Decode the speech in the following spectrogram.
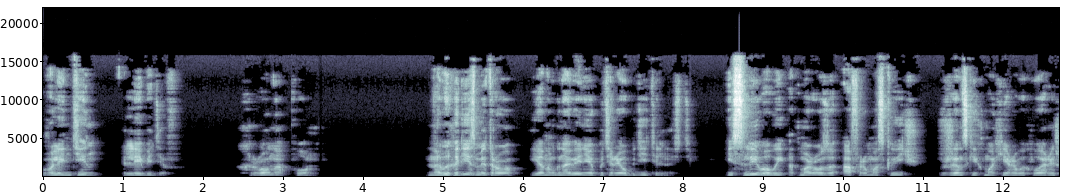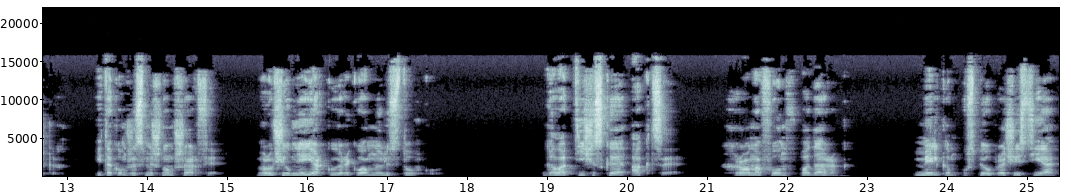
Валентин Лебедев. Хронофон. На выходе из метро я на мгновение потерял бдительность. И сливовый от мороза афромосквич в женских махеровых варежках и таком же смешном шарфе вручил мне яркую рекламную листовку. Галактическая акция. Хронофон в подарок. Мельком успел прочесть я,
